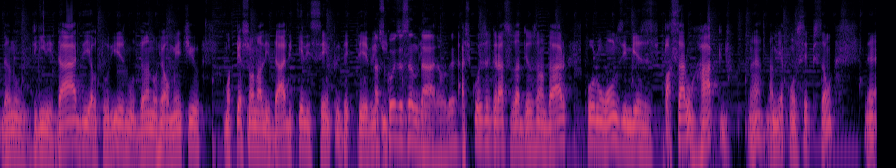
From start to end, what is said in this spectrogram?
dando dignidade ao turismo, dando realmente uma personalidade que ele sempre teve. As e, coisas andaram, né? As coisas, graças a Deus, andaram. Foram 11 meses, passaram rápido, né? Na minha concepção, né?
